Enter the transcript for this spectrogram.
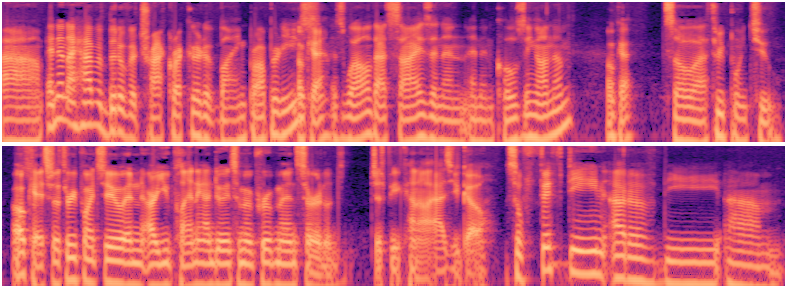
Um, and then I have a bit of a track record of buying properties Okay. as well, that size, and then and then closing on them. Okay. So uh, 3.2. Okay. So 3.2. And are you planning on doing some improvements or it'll just be kind of as you go? So 15 out of the um,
